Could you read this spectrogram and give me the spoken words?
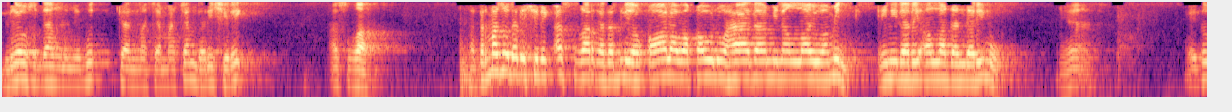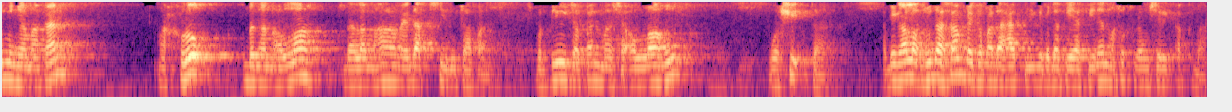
beliau sedang menyebutkan macam-macam dari syirik asghar Nah, termasuk dari syirik asgar kata beliau, qala wa qawlu hadza minallahi wa mink. Ini dari Allah dan darimu. Ya. Itu menyamakan makhluk dengan Allah dalam hal redaksi ucapan. Seperti ucapan Masya Allahu wa syi'ta. Tapi kalau sudah sampai kepada hati, kepada keyakinan masuk dalam syirik akbar.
